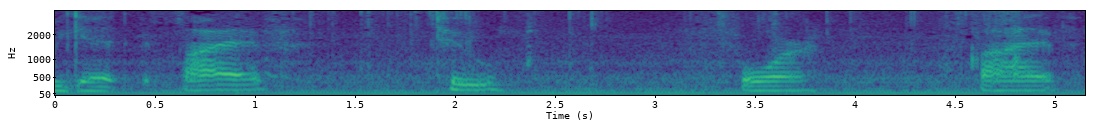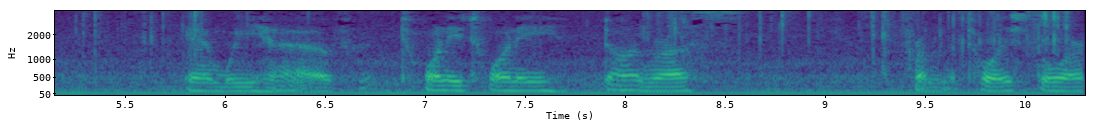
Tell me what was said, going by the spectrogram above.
We get five, two, four, five, and we have 2020 Donruss from the toy store.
